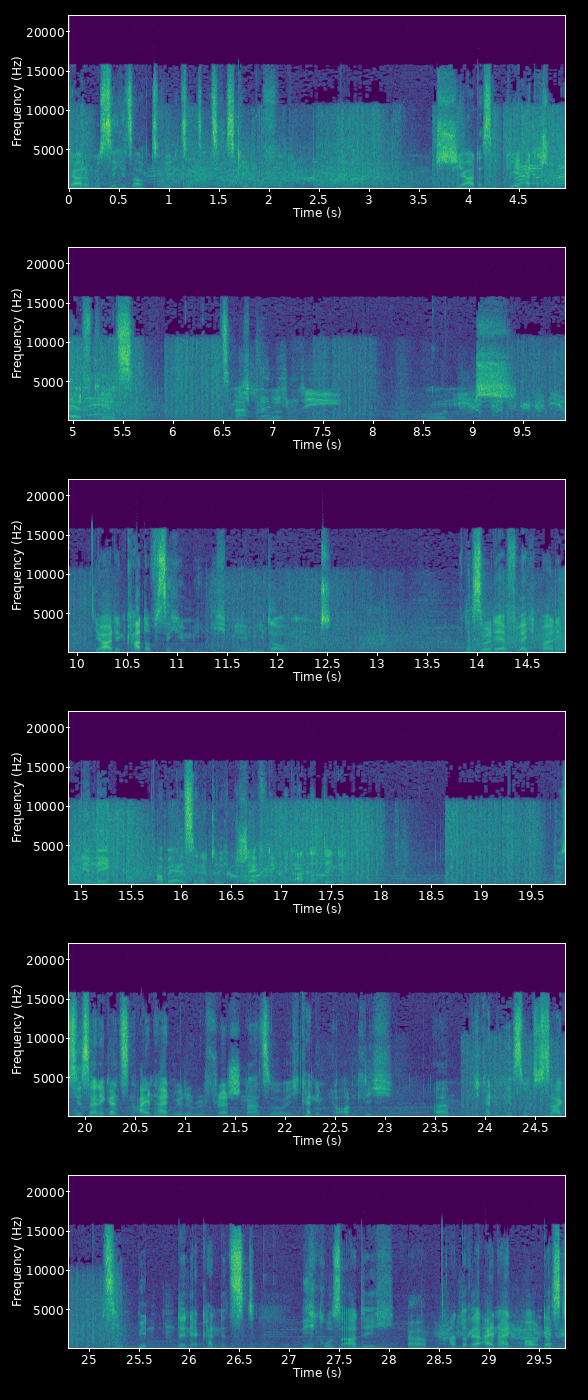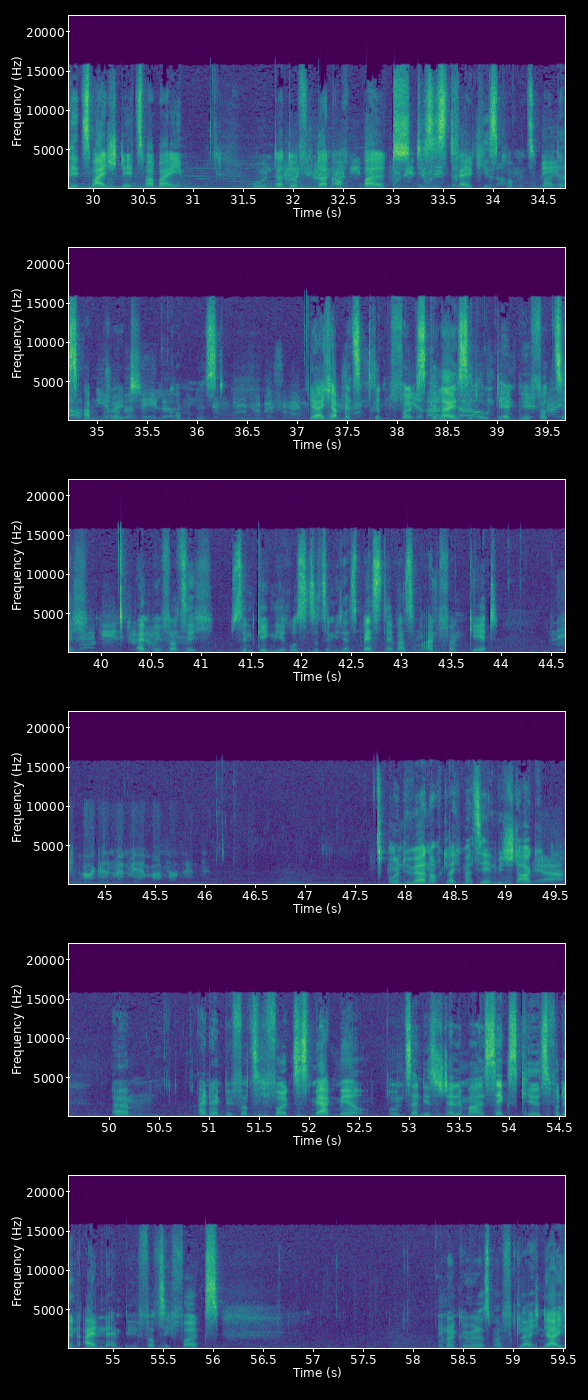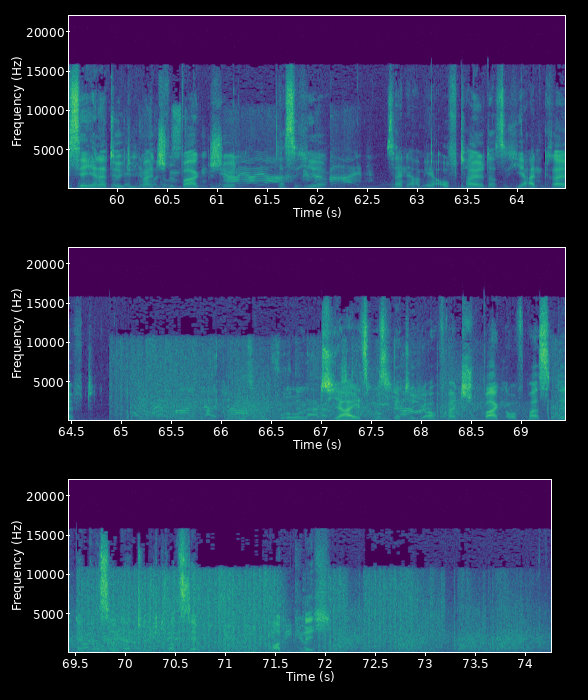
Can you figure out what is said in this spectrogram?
Ja, da musste ich jetzt auch zurückziehen, sonst riskiert er Fuck. Und ja, das MG hatte schon 11 Kills. Ziemlich cool. Und ja, den Cut-Off sichere ich mir wieder und sollte er vielleicht mal eine Mine legen, aber er ist ja natürlich beschäftigt mit anderen Dingen. Muss hier seine ganzen Einheiten wieder refreshen, also ich kann ihm hier ordentlich, ähm, ich kann ihn hier sozusagen ein bisschen binden, denn er kann jetzt nicht großartig ähm, andere Einheiten bauen. Das T2 steht zwar bei ihm, und da dürften dann auch bald diese Strelkis kommen, sobald das Upgrade kommen ist. Ja, ich habe mir jetzt einen dritten Volks geleistet und MP40. MP40 sind gegen die Russen so ziemlich das Beste, was am Anfang geht. Und wir werden auch gleich mal sehen, wie stark ähm, ein MP40-Volks ist. Merken wir uns an dieser Stelle mal 6 Kills für den einen MP40-Volks. Und dann können wir das mal vergleichen. Ja, ich sehe hier natürlich durch meinen Schwimmwagen schön, dass er hier seine Armee aufteilt, dass er hier angreift. Und ja, jetzt muss ich natürlich auch auf meinen Schwimmwagen aufpassen, denn der passiert natürlich trotzdem ordentlich.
